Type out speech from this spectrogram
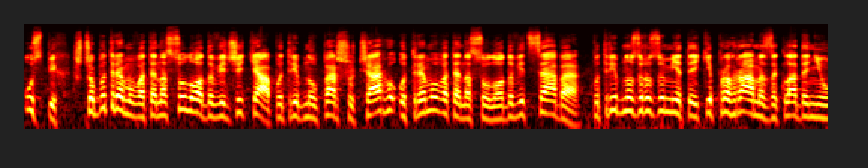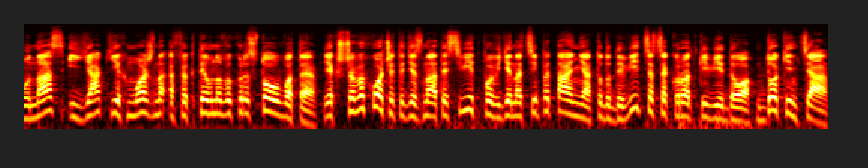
успіх. Щоб отримувати насолоду від життя, потрібно в першу чергу отримувати насолоду від себе. Потрібно зрозуміти, які програми закладені у нас і як їх можна ефективно використовувати. Якщо ви хочете дізнатись відповіді на ці питання, то додивіться це коротке відео до кінця.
